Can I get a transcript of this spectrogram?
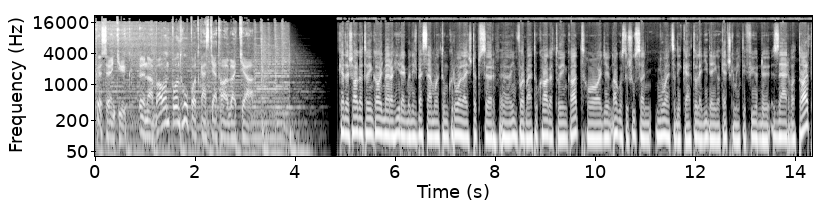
Köszöntjük! Ön a baon.hu podcastját hallgatja. Kedves hallgatóink, ahogy már a hírekben is beszámoltunk róla, és többször uh, informáltuk hallgatóinkat, hogy augusztus 28-ától egy ideig a Kecskeméti fürdő zárva tart,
